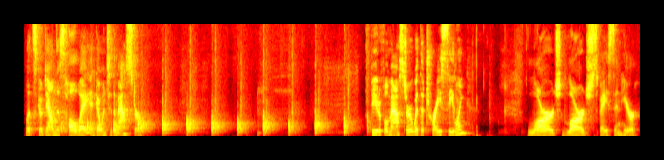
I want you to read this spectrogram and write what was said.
Let's go down this hallway and go into the master. Beautiful master with a tray ceiling. Large, large space in here.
